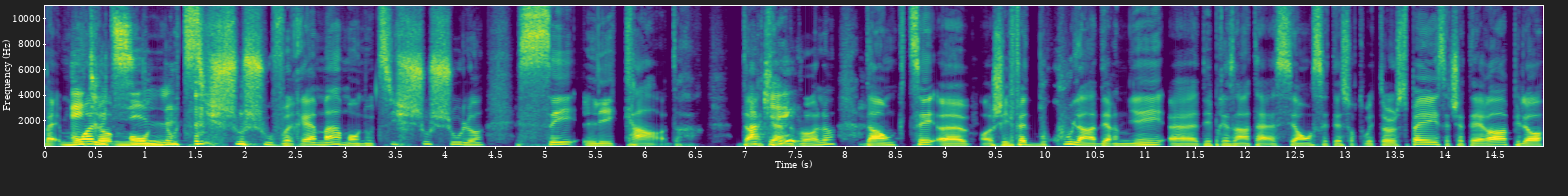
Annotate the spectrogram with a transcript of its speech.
Ben, moi, là, mon outil chouchou, vraiment, mon outil chouchou, là, c'est les cadres dans Canva. Là. Donc, tu sais, euh, j'ai fait beaucoup l'an dernier euh, des présentations, c'était sur Twitter Space, etc. Puis là,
